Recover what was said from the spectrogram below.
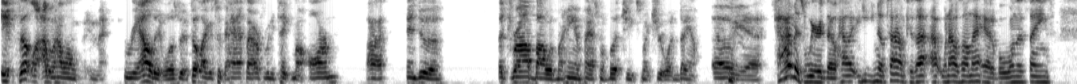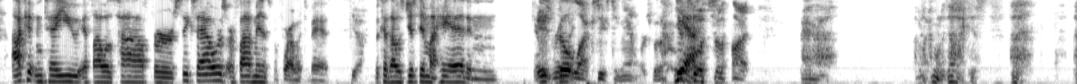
it felt like I don't know how long in reality it was, but it felt like it took a half hour for me to take my arm Uh-huh. and do a a drive by with my hand past my butt cheeks, make sure it wasn't down. Oh yeah. Time is weird though. How you know time? Because I, I when I was on that edible, one of the things I couldn't tell you if I was high for six hours or five minutes before I went to bed. Yeah. Because I was just in my head and It, was felt really- like 16 hours, but Yeah. it was a lot. And, uh, I'm like, I'm gonna die like this.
